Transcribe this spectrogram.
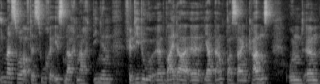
immer so auf der Suche ist nach, nach Dingen, für die du äh, weiter äh, ja, dankbar sein kannst. Und ähm,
